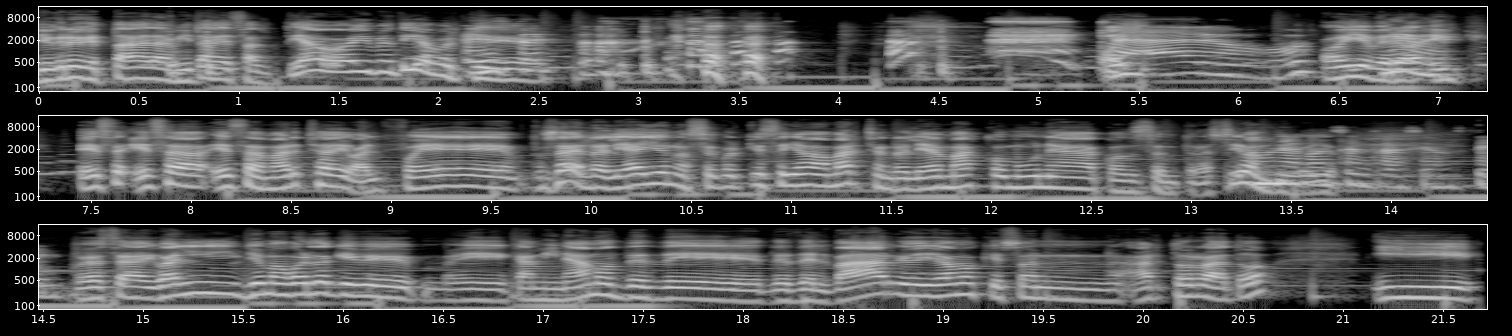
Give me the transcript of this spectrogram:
yo creo que estaba a la mitad de Santiago ahí metida, porque... Exacto. claro. Oye, pero esa, esa, esa, marcha igual fue, o sea, en realidad yo no sé por qué se llama marcha, en realidad es más como una concentración. Una concentración, sí. o sea, igual yo me acuerdo que eh, caminamos desde, desde el barrio, digamos, que son harto rato. Y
